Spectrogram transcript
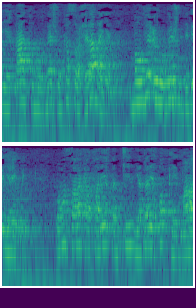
miiqaatuhu meeshuu ka soo xiranaya mawdicuhu meeshuu degan yahay wey waman salaka ariiqan jid iyo qofkii mara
